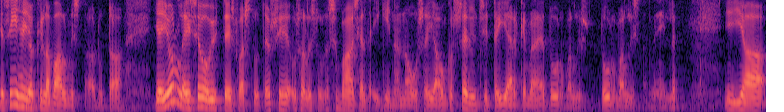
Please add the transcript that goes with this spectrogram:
Ja siihen jo kyllä valmistaudutaan. Ja jollei se ole yhteisvastuuta, jos siihen osallistuessa maa sieltä ikinä nousee, ja onko se nyt sitten järkevää ja turvallista meille. Ja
